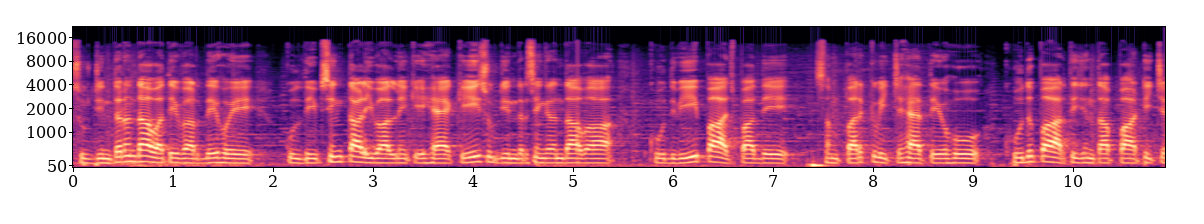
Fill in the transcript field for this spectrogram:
ਸੁਖਜਿੰਦਰ ਰੰਧਾਵਾ ਤੇ ਵਰਦੇ ਹੋਏ ਕੁਲਦੀਪ ਸਿੰਘ ਢਾਲੀਵਾਲ ਨੇ ਕਿਹਾ ਕਿ ਸੁਖਜਿੰਦਰ ਸਿੰਘ ਰੰਧਾਵਾ ਖੁਦ ਵੀ ਭਾਜਪਾ ਦੇ ਸੰਪਰਕ ਵਿੱਚ ਹੈ ਤੇ ਉਹ ਖੁਦ ਭਾਰਤੀ ਜਨਤਾ ਪਾਰਟੀ 'ਚ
